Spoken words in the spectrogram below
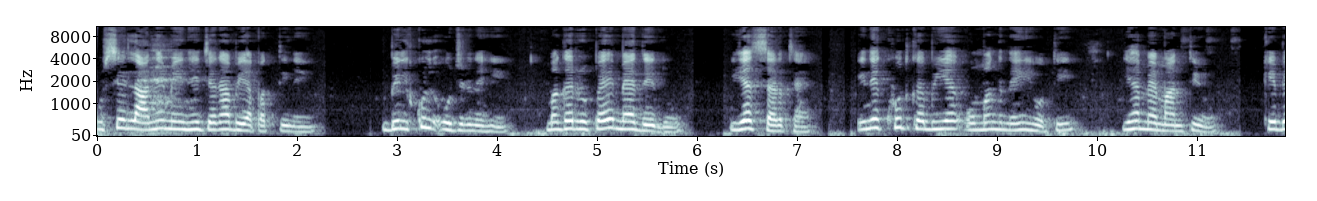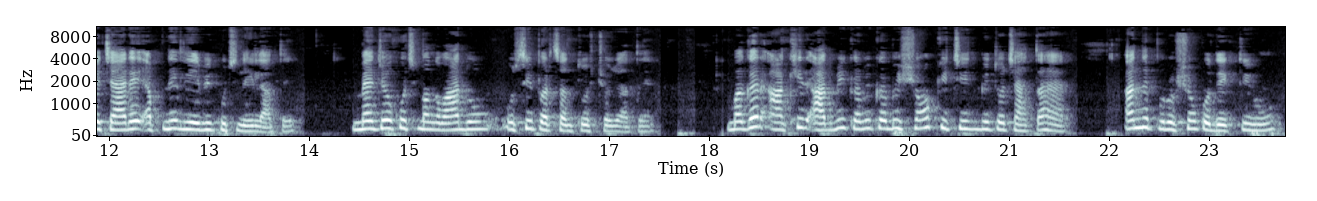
उसे लाने में इन्हें ज़रा भी आपत्ति नहीं। बिल्कुल उज्र नहीं, मगर रुपए मैं दे दूँ, यह शर्त है। इन्हें खुद कभी यह उमंग नहीं होती, यह मैं मानती हूँ कि बेचारे अपने लिए भी कुछ नहीं लाते। मैं जो कुछ मंगवा दूँ, उसी पर संतुष्ट हो जाते हैं। मगर आखिर आदमी कभी कभी शौक़ की चीज़ भी तो चाहता है। अन्य पुरुषों को देखती हूँ,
